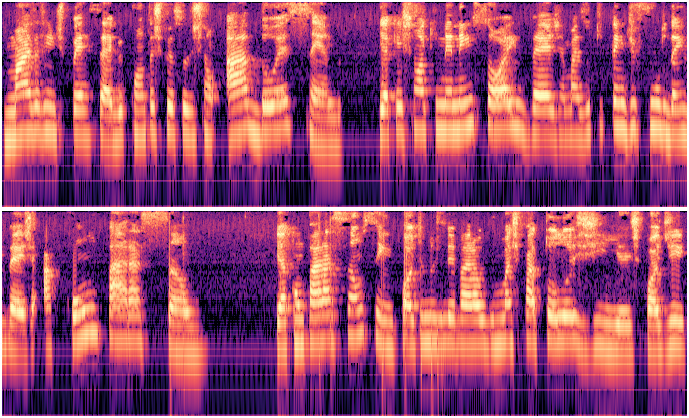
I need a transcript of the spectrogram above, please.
mais a gente percebe quantas pessoas estão adoecendo. E a questão aqui não é nem só a inveja, mas o que tem de fundo da inveja? A comparação. E a comparação, sim, pode nos levar a algumas patologias, pode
